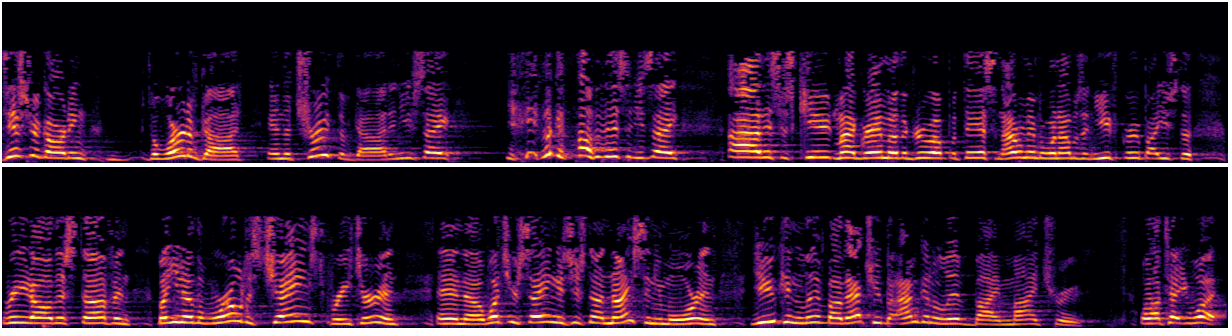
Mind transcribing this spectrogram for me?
disregarding the Word of God and the truth of God, and you say, you look at all of this and you say, ah, this is cute. My grandmother grew up with this. And I remember when I was in youth group, I used to read all this stuff. And, but you know, the world has changed, preacher. And, and, uh, what you're saying is just not nice anymore. And you can live by that truth, but I'm going to live by my truth. Well, I'll tell you what.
